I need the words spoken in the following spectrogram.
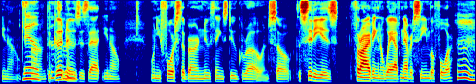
You know. Yeah, Um, the good right. news is that you know when you force the burn, new things do grow, and so the city is thriving in a way I've never seen before. Hmm.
